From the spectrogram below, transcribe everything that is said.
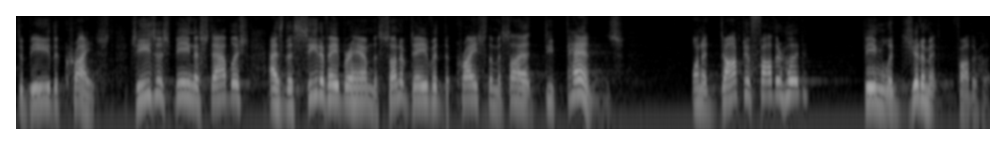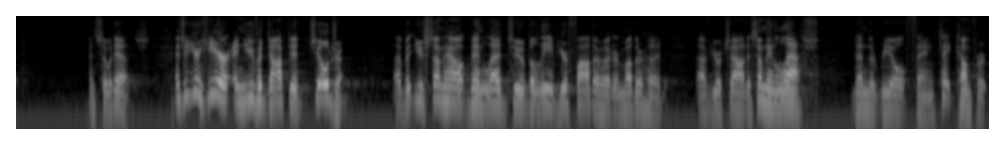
to be the Christ. Jesus being established as the seed of Abraham, the son of David, the Christ, the Messiah, depends on adoptive fatherhood being legitimate fatherhood. And so it is. And so you're here and you've adopted children, uh, but you've somehow been led to believe your fatherhood or motherhood of your child is something less than the real thing. Take comfort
